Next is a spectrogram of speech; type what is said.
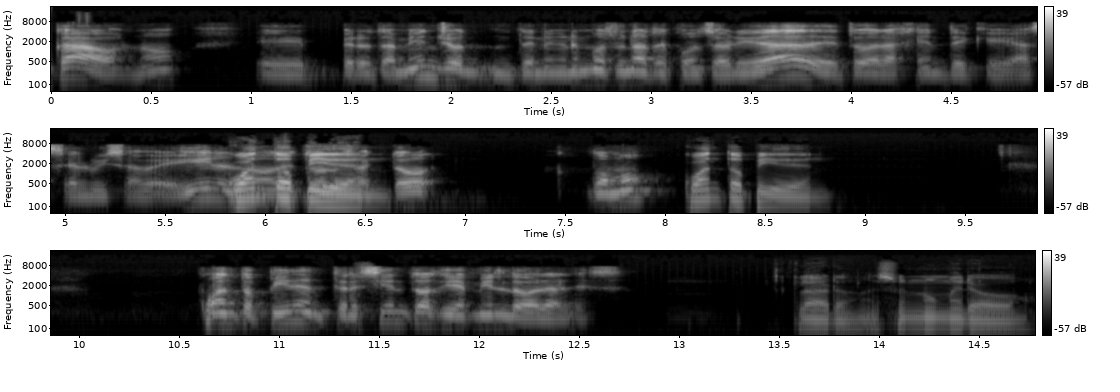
caos no pero también yo tenemos una responsabilidad de toda la gente que hace a Luis Abeil. ¿Cuánto piden? ¿Cómo? ¿Cuánto piden? ¿Cuánto piden? 310 mil dólares. Claro, es un número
